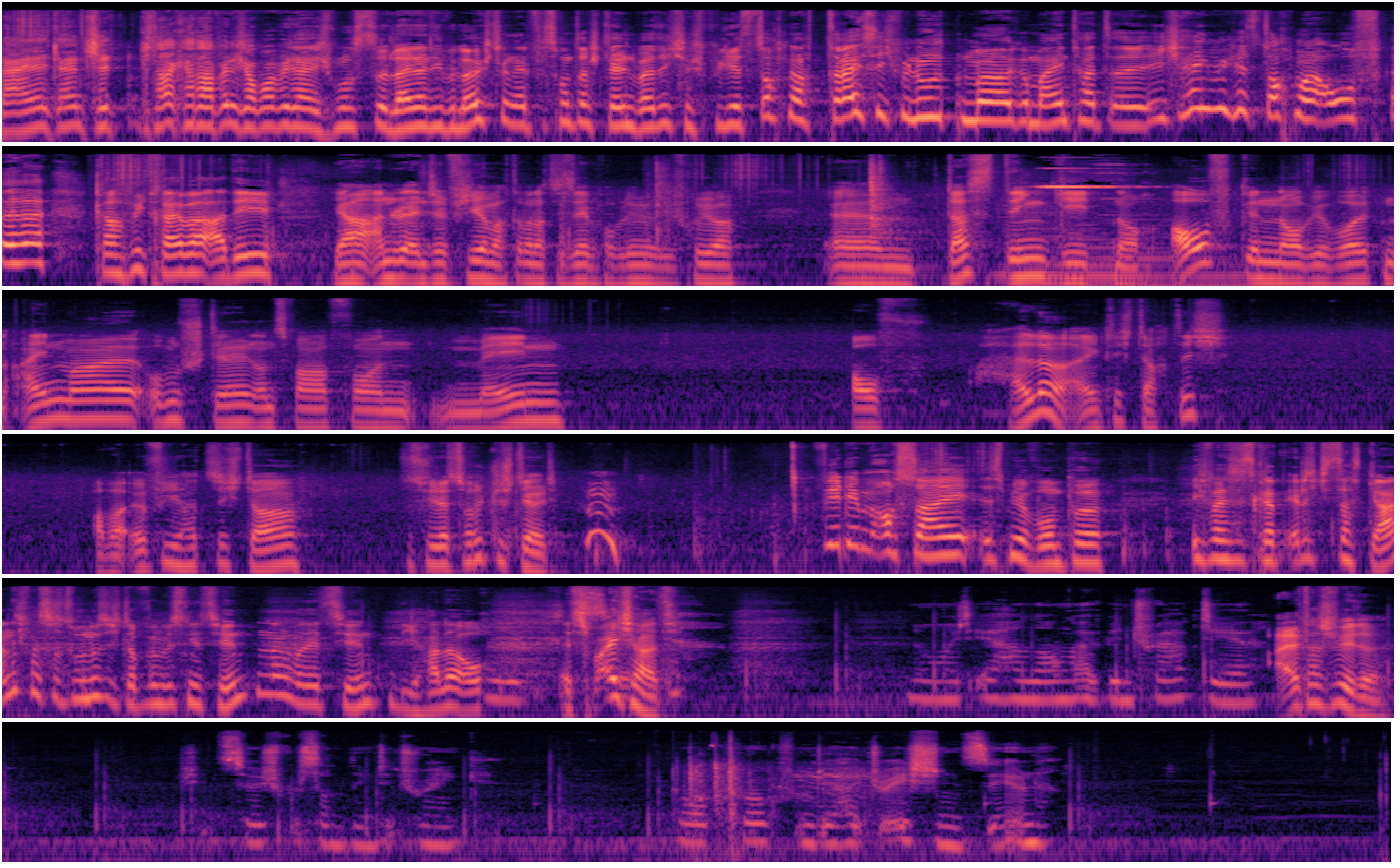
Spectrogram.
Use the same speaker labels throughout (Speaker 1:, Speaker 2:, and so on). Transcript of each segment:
Speaker 1: Nein, ganz schön, da bin ich aber wieder. Ich musste leider die Beleuchtung etwas runterstellen, weil sich das Spiel jetzt doch nach 30 Minuten mal gemeint hat, äh, ich hänge mich jetzt doch mal auf. Grafiktreiber AD. Ja, Unreal Engine 4 macht immer noch dieselben Probleme wie früher. Ähm, das Ding geht noch auf. Genau, wir wollten einmal umstellen und zwar von Main auf Halle, eigentlich dachte ich. Aber Öffi hat sich da das wieder zurückgestellt. Hm. Wie dem auch sei, ist mir Wumpe. Ich weiß jetzt gerade ehrlich gesagt gar nicht, was zu tun ist. Ich glaube, wir müssen jetzt hier hinten lang, weil jetzt hier hinten die Halle auch es speichert. No idea how long I've been trapped here. Alter Schwede. Should search for something to drink. Or croak from dehydration soon.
